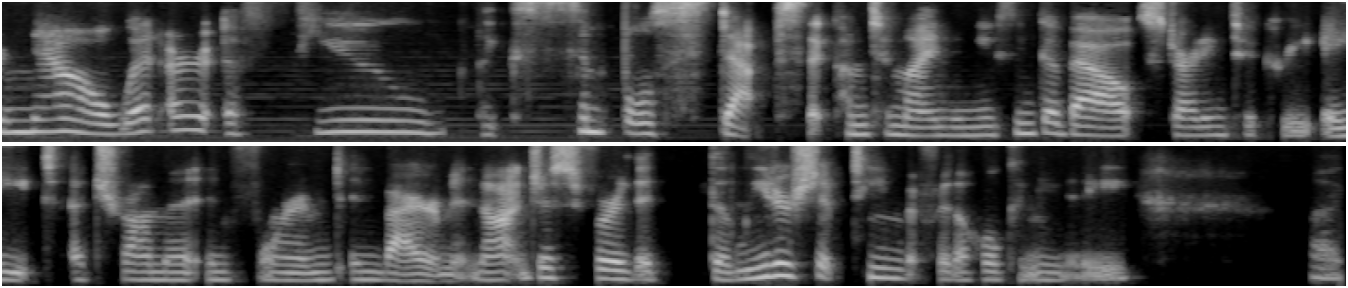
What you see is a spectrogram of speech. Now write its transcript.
for now, what are a few like simple steps that come to mind when you think about starting to create a trauma informed environment, not just for the, the leadership team, but for the whole community? Uh,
